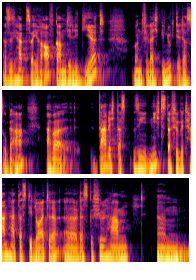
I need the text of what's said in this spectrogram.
also sie hat zwar ihre Aufgaben delegiert und vielleicht genügt ihr das sogar, aber dadurch, dass sie nichts dafür getan hat, dass die Leute äh, das Gefühl haben, ähm,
